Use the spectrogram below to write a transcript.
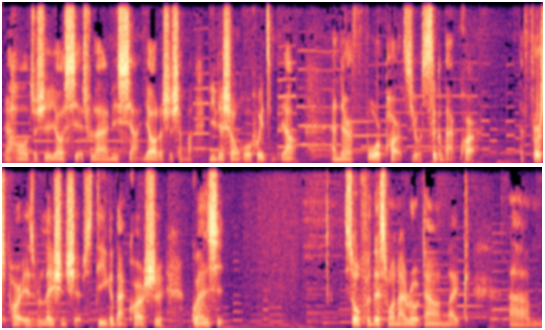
然后就是要写出来你想要的是什么，你的生活会怎么样。 and there are four parts，有四个板块。The first part is relationships，第一个板块是关系。So for this one, I wrote down like, um,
